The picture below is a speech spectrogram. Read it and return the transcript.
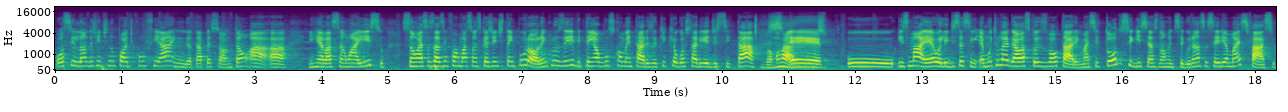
oscilando, a gente não pode confiar ainda, tá, pessoal? Então, a, a- em relação a isso, são essas as informações que a gente tem por hora. Inclusive, tem alguns comentários aqui que eu gostaria de citar. Vamos lá. É, o Ismael, ele disse assim, é muito legal as coisas voltarem, mas se todos seguissem as normas de segurança, seria mais fácil.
